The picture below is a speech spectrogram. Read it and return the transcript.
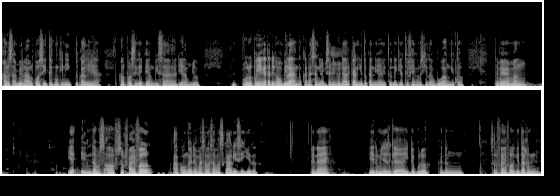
harus ambil hal positif mungkin itu kali ya Iya. hal positif yang bisa diambil walaupun yang kayak tadi kamu bilang kekerasan nggak bisa Hmm. dibenarkan gitu kan ya itu negatif yang harus kita buang gitu tapi memang ya in terms of survival aku nggak ada masalah sama sekali sih gitu karena ya namanya juga hidup bro kadang survival kita kan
